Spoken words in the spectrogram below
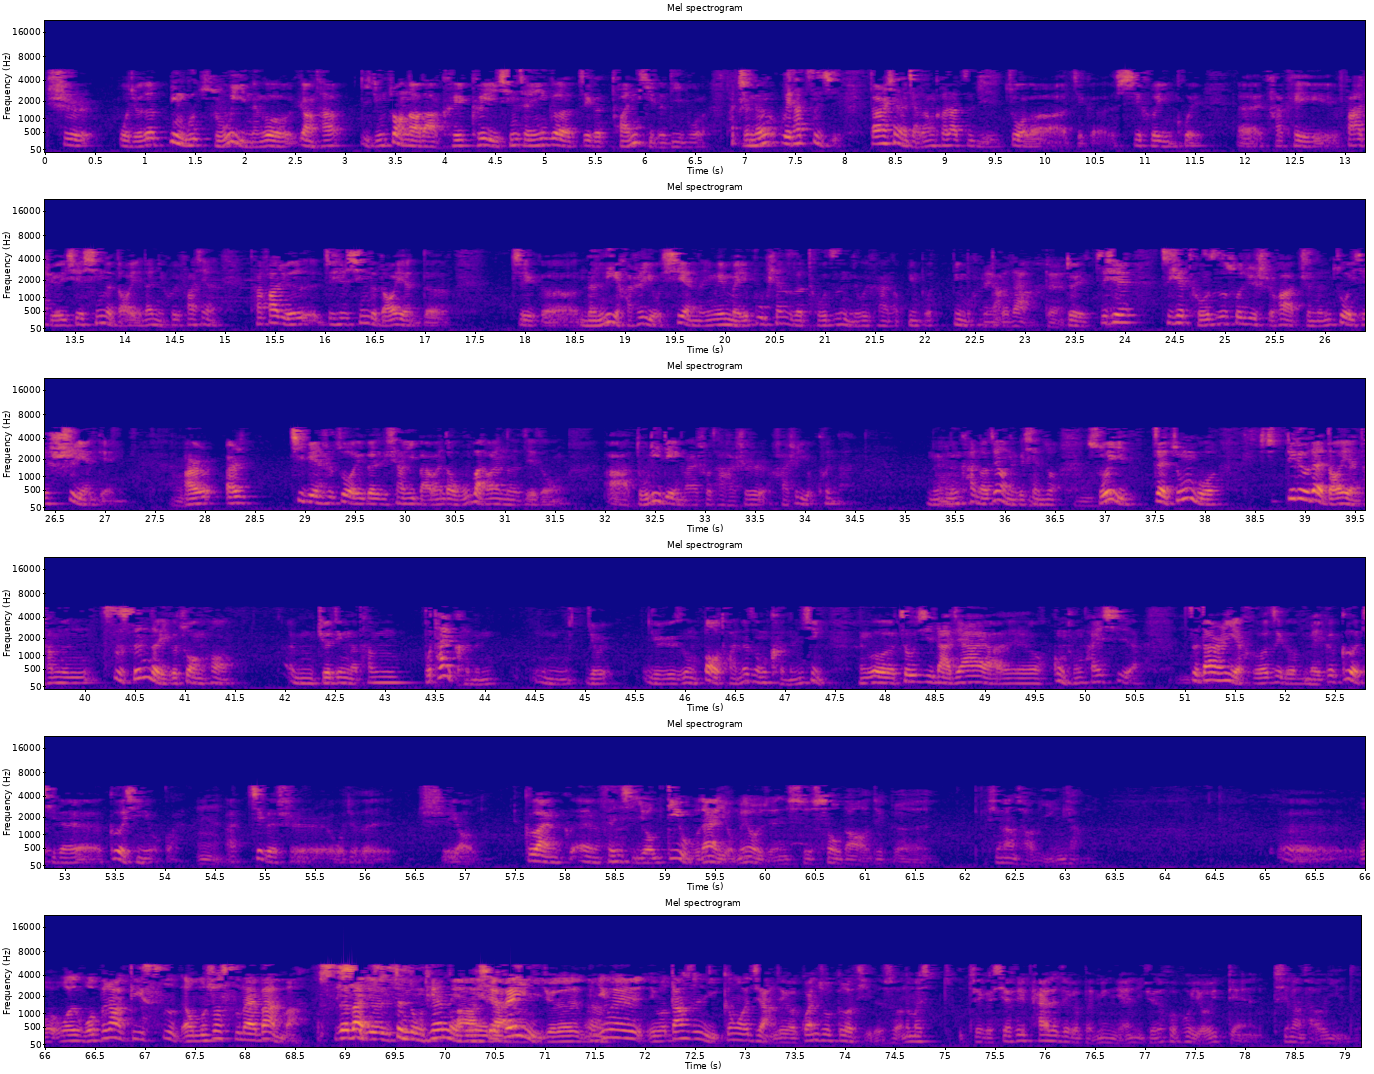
是我觉得并不足以能够让他已经壮到大，可以可以形成一个这个团体的地步了。他只能为他自己。当然，现在贾樟柯他自己做了这个西河影会，呃，他可以发掘一些新的导演，但你会发现，他发掘这些新的导演的。这个能力还是有限的，因为每一部片子的投资你都会看到并不并不很大，并不大。对。对这些这些投资，说句实话，只能做一些试验电影，而而即便是做一个像一百万到五百万的这种啊独立电影来说，它还是还是有困难的，能能看到这样的一个现状。所以在中国，第六代导演他们自身的一个状况，嗯，决定了他们不太可能，嗯，有有有这种抱团的这种可能性，能够周济大家呀，呃共同拍戏啊。这当然也和这个每个个体的个性有关。嗯啊，这个是我觉得是要个案个案分析。有第五代有没有人是受到这个新浪潮的影响的？呃，我我我不知道第四，呃我们说四代半吧。四代半就是郑洞天那啊，那一代谢飞，你觉得？嗯因为我当时你跟我讲这个关注个体的时候，那么这个谢飞拍的这个《本命年》，你觉得会不会有一点新浪潮的影子？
